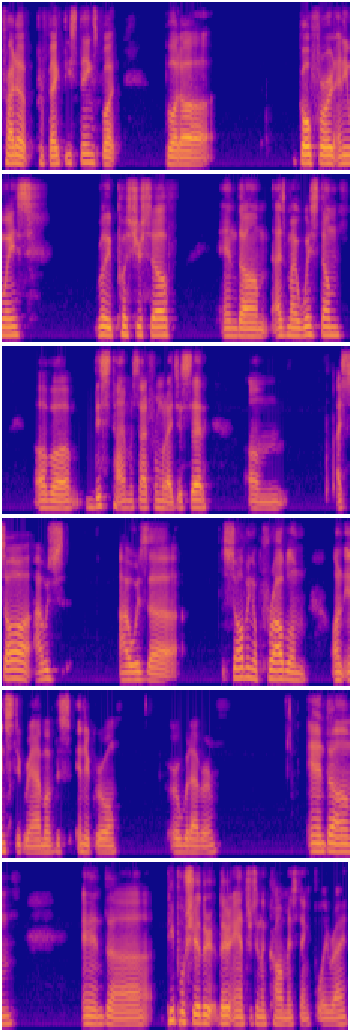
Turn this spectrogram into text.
try to perfect these things, but but uh, go for it anyways. Really push yourself, and um, as my wisdom of uh, this time, aside from what I just said, um, I saw I was I was uh, solving a problem on Instagram of this integral or whatever. And um and uh people share their, their answers in the comments thankfully, right?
